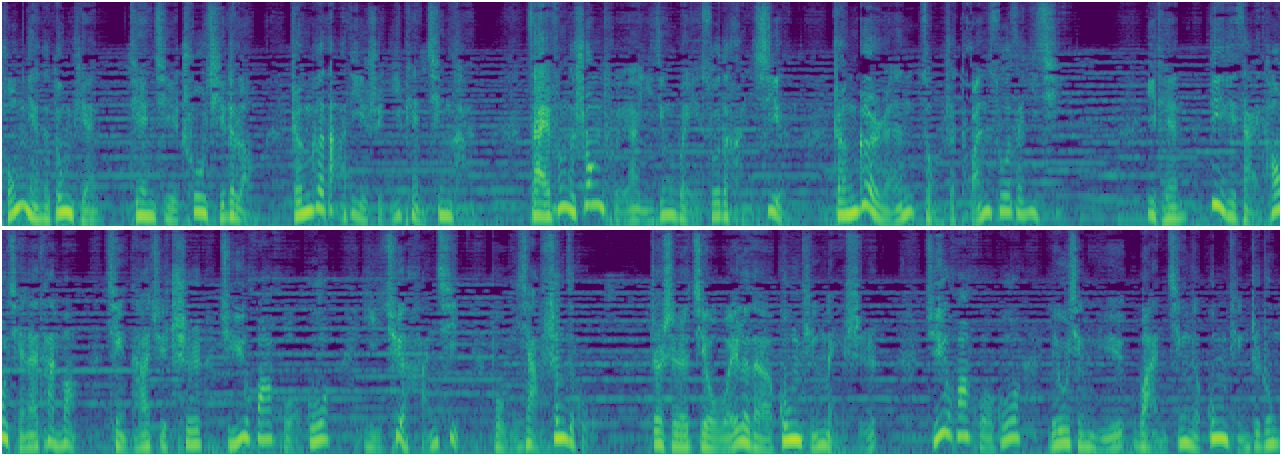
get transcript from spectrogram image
同年的冬天，天气出奇的冷。整个大地是一片清寒，载沣的双腿啊已经萎缩得很细了，整个人总是团缩在一起。一天，弟弟载涛前来探望，请他去吃菊花火锅，以却寒气，补一下身子骨。这是久违了的宫廷美食。菊花火锅流行于晚清的宫廷之中。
